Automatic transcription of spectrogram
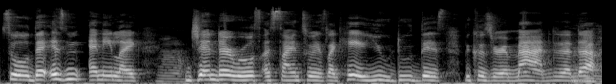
so there isn't any like gender roles assigned to it it's like hey you do this because you're a man da, da, da.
